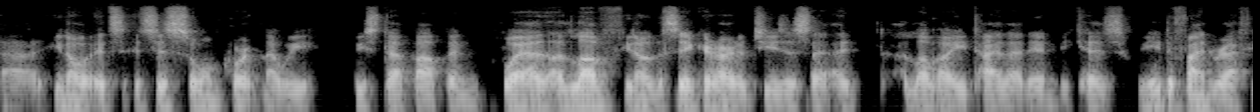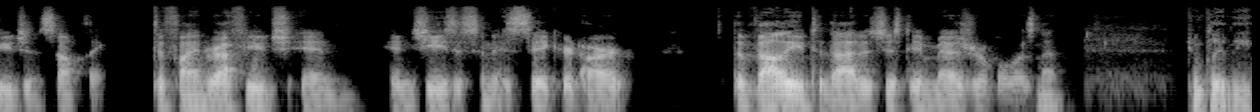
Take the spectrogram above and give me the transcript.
uh, you know it's it's just so important that we we step up. And boy I, I, love you know the sacred heart of jesus. I, I love how you tie that in because we need to find refuge in something to find refuge in in jesus and his sacred heart the value to that is just immeasurable isn't it completely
